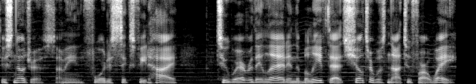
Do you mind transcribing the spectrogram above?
through snowdrifts, I mean, four to six feet high, to wherever they led in the belief that shelter was not too far away.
